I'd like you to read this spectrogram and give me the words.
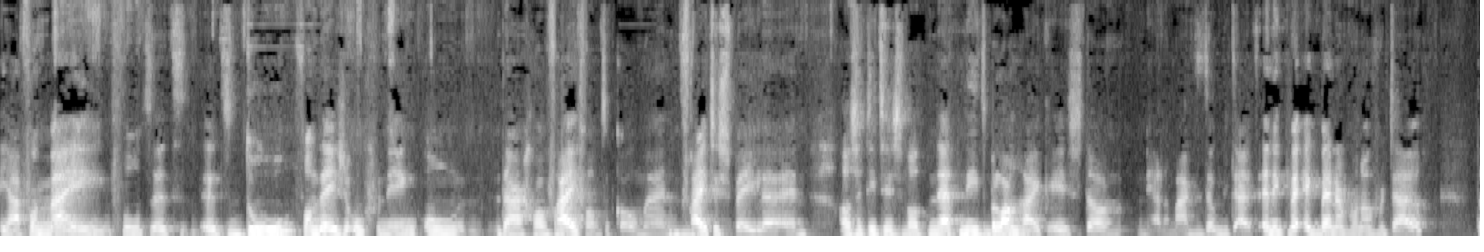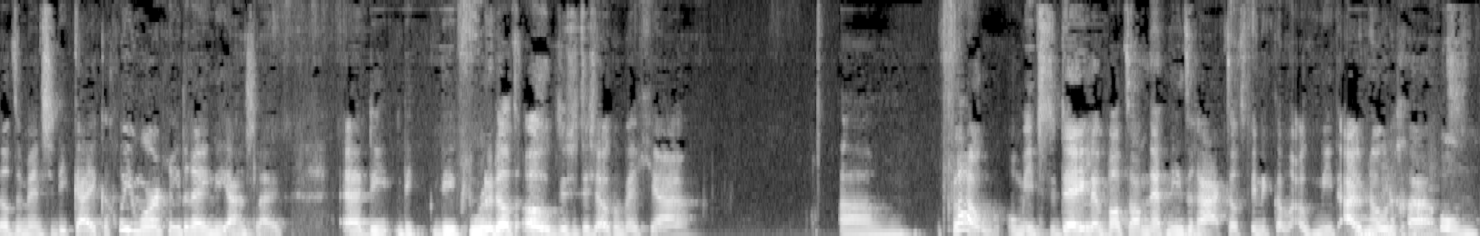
ja, voor mij voelt het het doel van deze oefening om daar gewoon vrij van te komen en mm. vrij te spelen. En als het iets is wat net niet belangrijk is, dan, ja, dan maakt het ook niet uit. En ik, ik ben ervan overtuigd dat de mensen die kijken, goedemorgen iedereen die aansluit, uh, die, die, die voelen dat ook. Dus het is ook een beetje um, flauw om iets te delen wat dan net niet raakt. Dat vind ik dan ook niet uitnodigen nee, om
